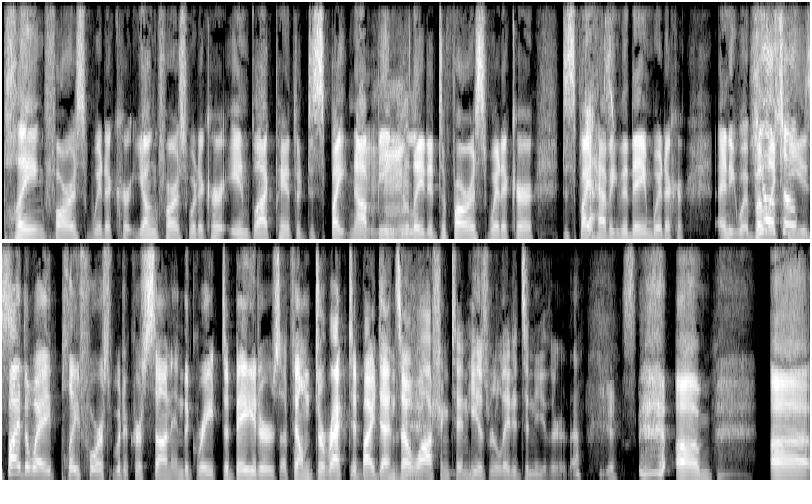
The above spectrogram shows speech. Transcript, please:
playing Forest Whitaker, young Forest Whitaker in Black Panther, despite not being related to Forest Whitaker, despite Yes. having the name Whitaker. Anyway, He but like also, he's by the way, played Forest Whitaker's son in The Great Debaters, a film directed by Denzel Washington. He is related to neither of them. yes. Um, uh,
